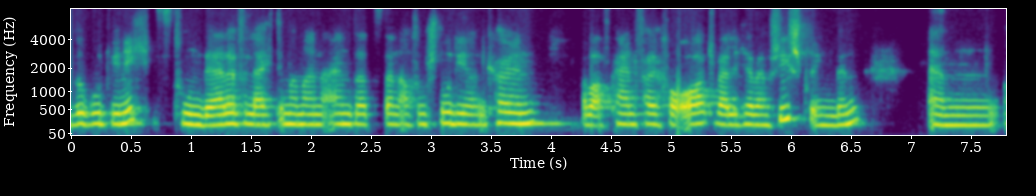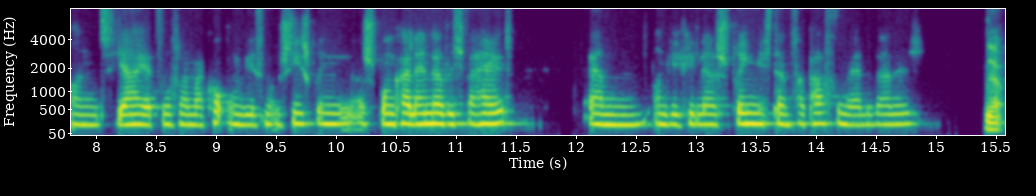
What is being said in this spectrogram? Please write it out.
so gut wie nichts tun werde. Vielleicht immer mal einen Einsatz dann aus dem Studio in Köln, aber auf keinen Fall vor Ort, weil ich ja beim Skispringen bin. Ähm, und ja, jetzt muss man mal gucken, wie es mit dem Skisprungkalender sich verhält ähm, und wie viele Springen ich dann verpassen werde dadurch. Ja,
